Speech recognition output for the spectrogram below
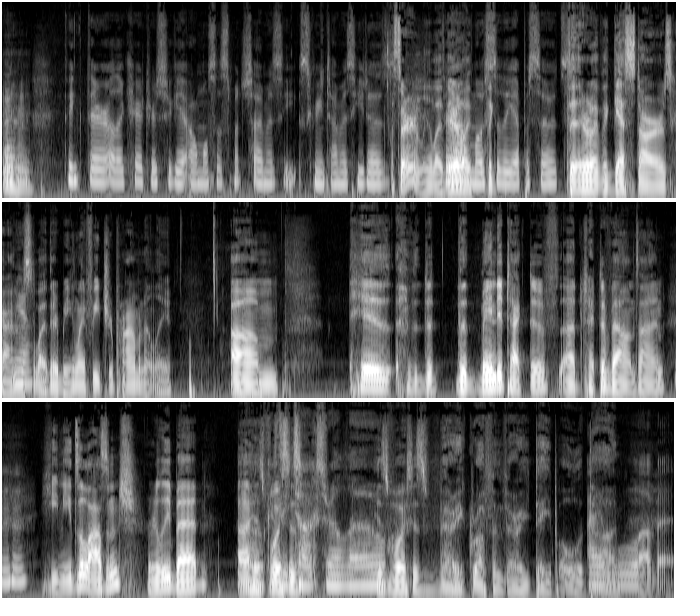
Mhm. I think there are other characters who get almost as much time as he, screen time as he does Certainly, like they're like most the, of the episodes. they're like the guest stars, kind of. So like they're being like featured prominently. Um, his the, the main detective, uh, Detective Valentine, mm-hmm. he needs a lozenge really bad. Uh, his voice is talks real low. his voice is very gruff and very deep all the time. I love it.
